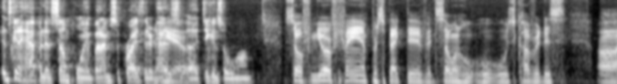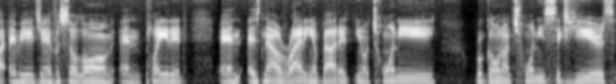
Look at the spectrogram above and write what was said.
it's going to happen at some point. But I'm surprised that it has yeah. uh, taken so long. So, from your fan perspective and someone who, who who's covered this uh, NBA Jam for so long and played it and is now writing about it. You know, 20, we're going on 26 years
